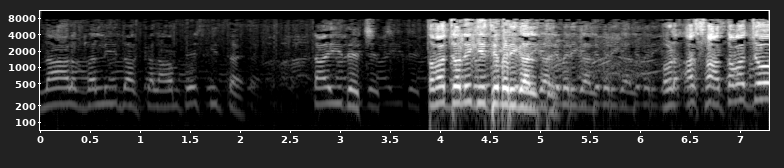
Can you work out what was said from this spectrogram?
نال ولی دا کلام پیش کیتا ہے۔ تائید توجہ نہیں کی تھی میری گل ہن اسا توجہ،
